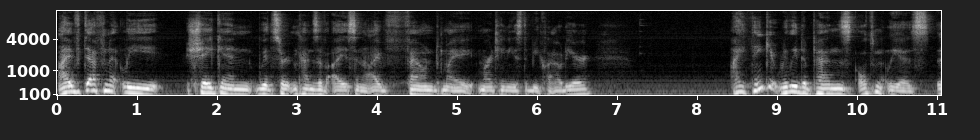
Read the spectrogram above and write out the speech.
I've definitely shaken with certain kinds of ice, and I've found my martinis to be cloudier. I think it really depends. Ultimately, is uh,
